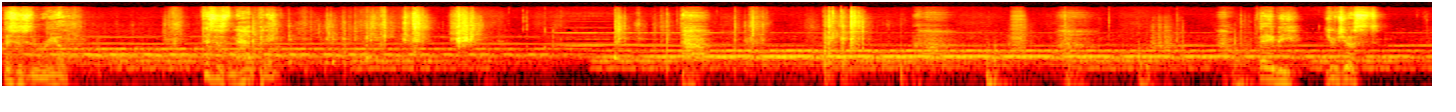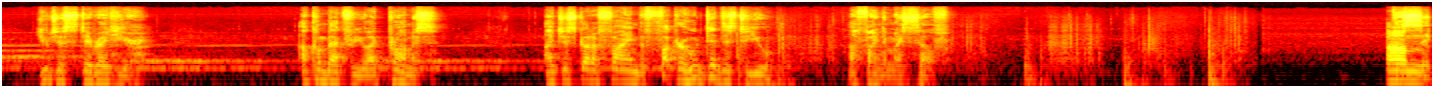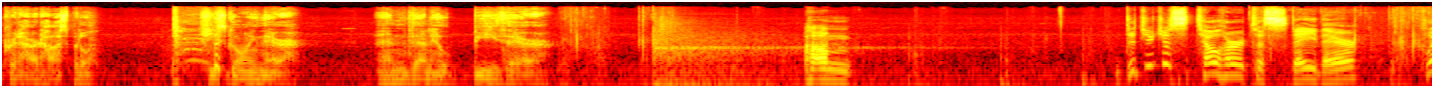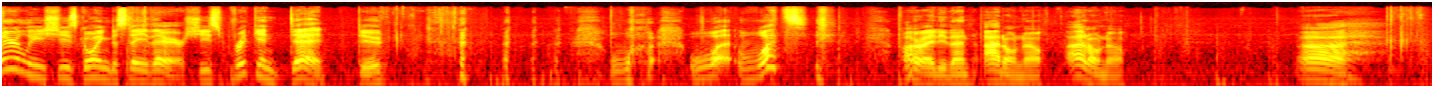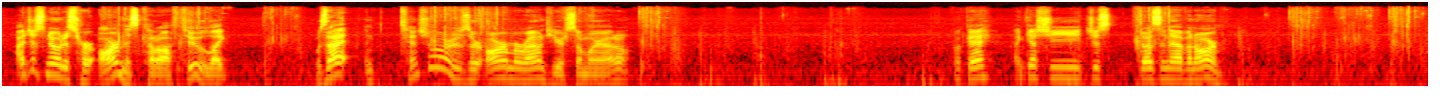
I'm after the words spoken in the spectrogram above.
This isn't real. This isn't happening. Baby, you just. You just stay right here. I'll come back for you, I promise. I just gotta find the fucker who did this to you. I'll find him myself. the Um, Sacred Heart Hospital. He's going there. And then he'll be there. Um. Did you just tell her to stay there? Clearly, she's going to stay there. She's freaking dead, dude. what? What? What? Alrighty then. I don't know. I don't know. Uh, I just noticed her arm is cut off too. Like, was that intentional or is her arm around here somewhere? I don't. Okay, I guess she just doesn't have an arm.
